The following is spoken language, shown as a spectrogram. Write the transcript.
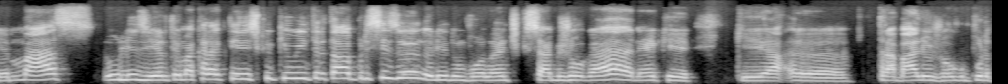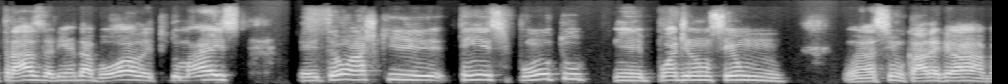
é, mas o Lisieiro tem uma característica que o Inter estava precisando ali, de um volante que sabe jogar, né, que, que uh, trabalha o jogo por trás da linha da bola e tudo mais, então acho que tem esse ponto, pode não ser um, assim, um cara que, ah,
